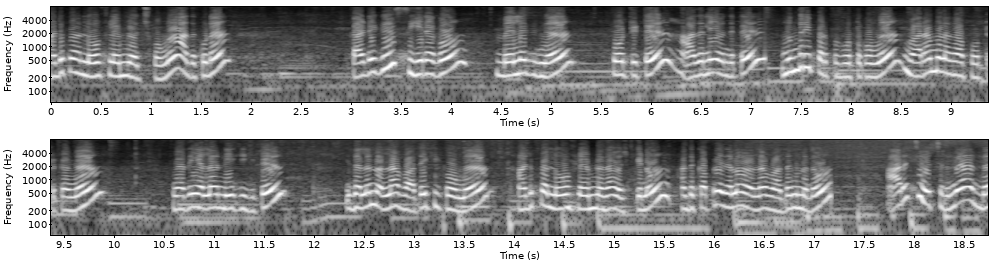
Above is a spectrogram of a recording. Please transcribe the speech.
அடுப்பை லோ ஃப்ளேமில் வச்சுக்கோங்க. அது கூட கடுகு சீரகம் மிளகுங்க போட்டுட்டு அதுலேயே வந்துட்டு முந்திரி பருப்பு போட்டுக்கோங்க. வரமிளகா போட்டிருக்கோங்க. விதையெல்லாம் நீக்கிக்கிட்டு இதெல்லாம் நல்லா வதக்கிக்கோங்க. அடுப்பை லோ ஃப்ளேமில் தான் வைக்கணும் அதுக்கப்புறம் இதெல்லாம் நல்லா வதங்கினதும் அரைச்சி வச்சுருந்த அந்த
